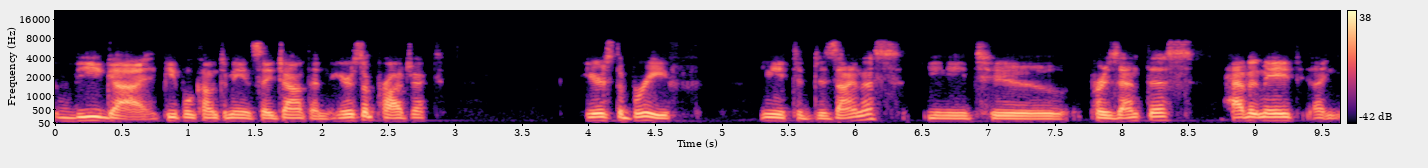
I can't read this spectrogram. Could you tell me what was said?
the guy. People come to me and say, Jonathan, here's a project. Here's the brief. You need to design this. You need to present this, have it made, and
